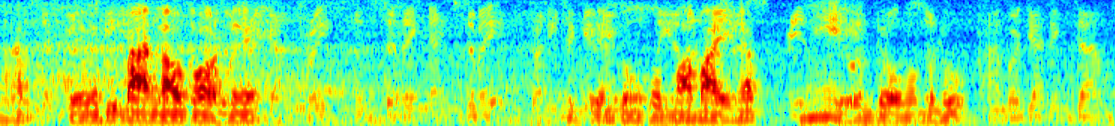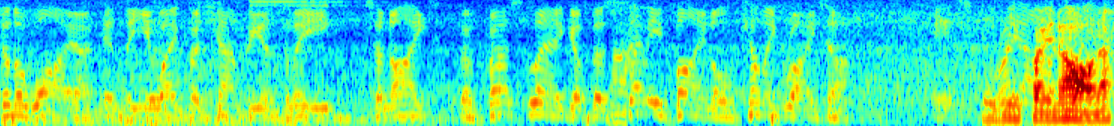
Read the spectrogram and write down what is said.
นะครับเจอกันที่บ้านเราก่อนเลย เปลี่ยนทรงผมมาใหม่ครับ นี่เอนโดมาบรรลุ And we're getting down to the wire in the UEFA Champions League tonight. The first leg of the Ah. semi-final coming right up. It's เดี๋ยวมี Real ไฟนอล Madrid นะ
